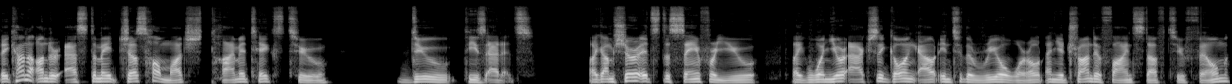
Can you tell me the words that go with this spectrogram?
they kind of underestimate just how much time it takes to do these edits. Like I'm sure it's the same for you like when you're actually going out into the real world and you're trying to find stuff to film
